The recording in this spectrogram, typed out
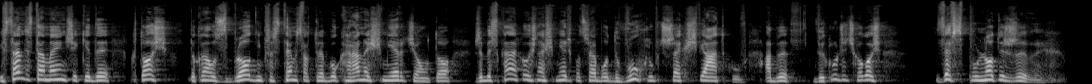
I w Starym Testamencie, kiedy ktoś dokonał zbrodni, przestępstwa, które było karane śmiercią, to żeby skazać kogoś na śmierć, potrzeba było dwóch lub trzech świadków, aby wykluczyć kogoś ze wspólnoty żywych.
